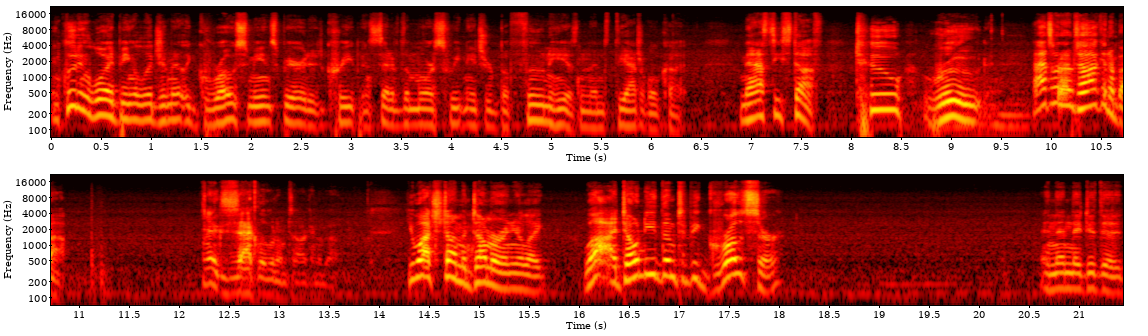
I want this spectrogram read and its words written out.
including Lloyd being a legitimately gross, mean spirited creep instead of the more sweet natured buffoon he is in the theatrical cut. Nasty stuff. Too rude. That's what I'm talking about. Exactly what I'm talking about. You watch Dumb and Dumber and you're like, well, I don't need them to be grosser and then they do the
